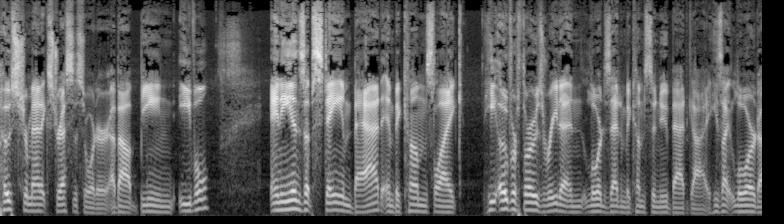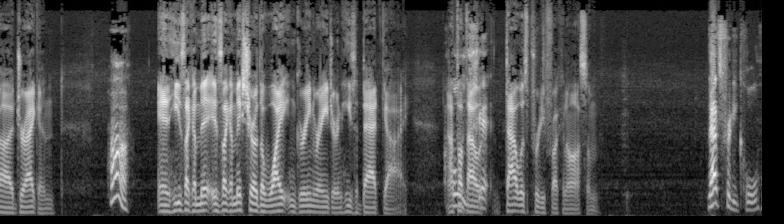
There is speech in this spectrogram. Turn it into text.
post traumatic stress disorder about being evil, and he ends up staying bad and becomes like he overthrows Rita and Lord Zed and becomes the new bad guy. He's like Lord uh, Dragon. Huh. and he's like a mi- is like a mixture of the white and green ranger, and he's a bad guy. I thought that shit. Was, that was pretty fucking awesome. That's pretty cool.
